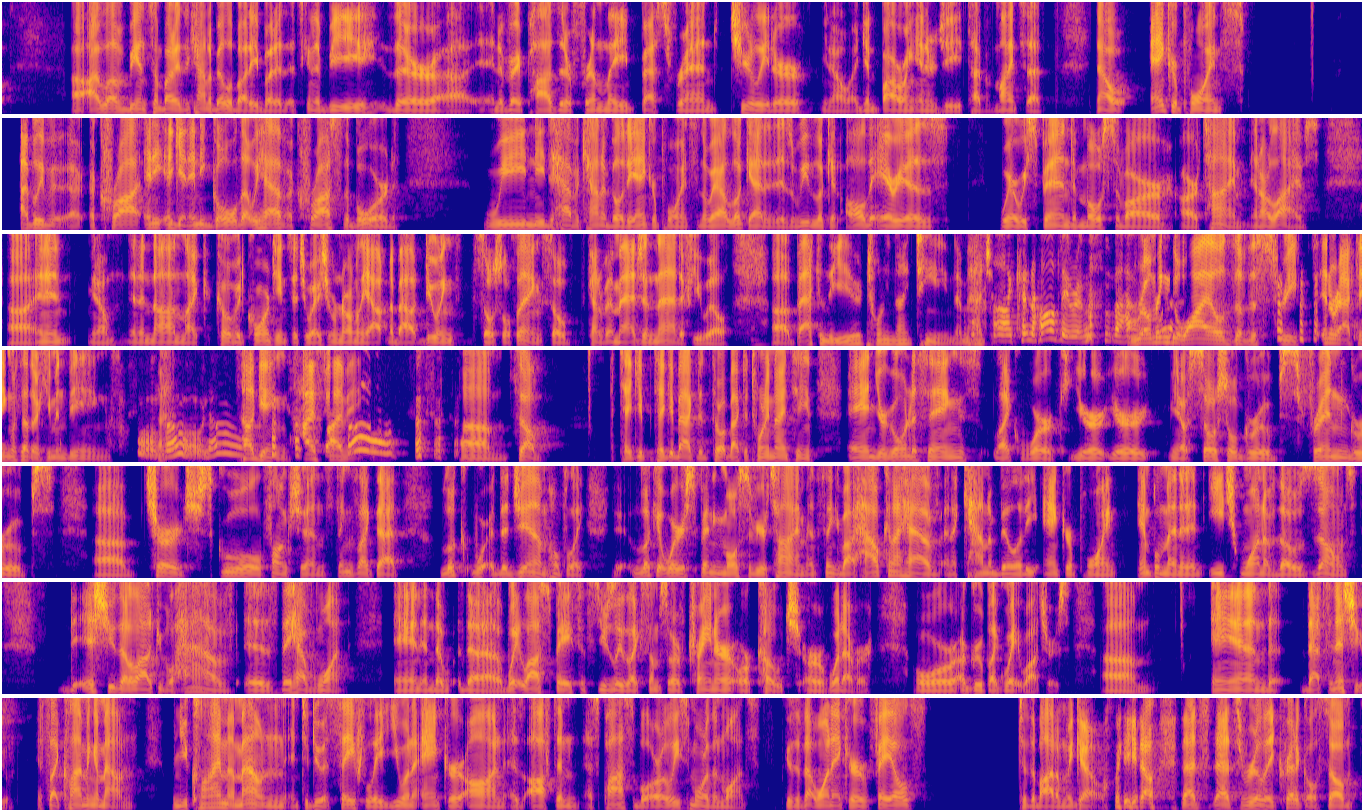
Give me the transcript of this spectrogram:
Uh, I love being somebody's accountability buddy, but it, it's going to be there uh, in a very positive, friendly, best friend, cheerleader. You know, again, borrowing energy type of mindset. Now, anchor points I believe uh, across any again any goal that we have across the board, we need to have accountability anchor points. And the way I look at it is we look at all the areas where we spend most of our our time in our lives. Uh, and in you know in a non like COVID quarantine situation, we're normally out and about doing social things. So kind of imagine that, if you will. Uh, back in the year 2019, imagine I can hardly remember roaming the wilds of the streets, interacting with other human beings. Oh no, no, hugging, high fiving. Oh. um, so take it take it back to throw it back to 2019 and you're going to things like work your your you know social groups friend groups uh, church, school functions, things like that. Look where the gym, hopefully, look at where you're spending most of your time and think about how can I have an accountability anchor point implemented in each one of those zones. The issue that a lot of people have is they have one. And in the the weight loss space, it's usually like some sort of trainer or coach or whatever, or a group like Weight Watchers. Um, and that's an issue. It's like climbing a mountain when you climb a mountain and to do it safely, you want to anchor on as often as possible, or at least more than once. Because if that one anchor fails, to the bottom we go. you know, that's that's really critical. So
